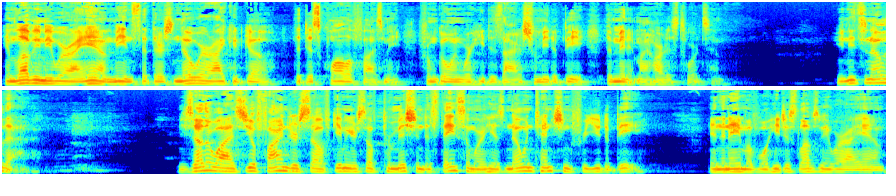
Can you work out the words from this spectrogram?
Him loving me where I am means that there's nowhere I could go that disqualifies me from going where He desires for me to be the minute my heart is towards Him. You need to know that. Because otherwise, you'll find yourself giving yourself permission to stay somewhere He has no intention for you to be in the name of, well, He just loves me where I am.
